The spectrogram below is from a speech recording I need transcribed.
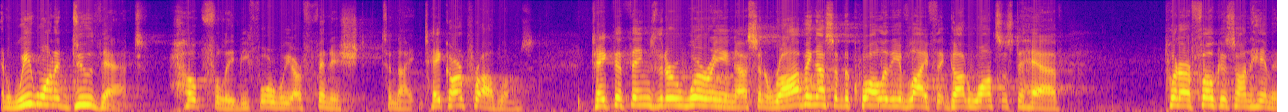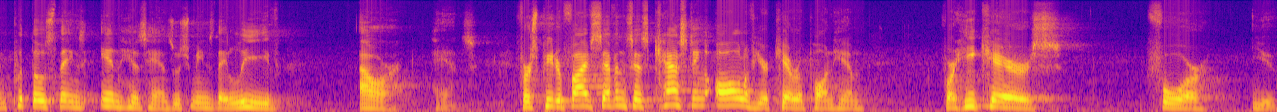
And we want to do that, hopefully, before we are finished tonight. Take our problems, take the things that are worrying us and robbing us of the quality of life that God wants us to have, put our focus on Him and put those things in His hands, which means they leave our hands. 1 Peter 5 7 says, Casting all of your care upon Him, for He cares for you.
